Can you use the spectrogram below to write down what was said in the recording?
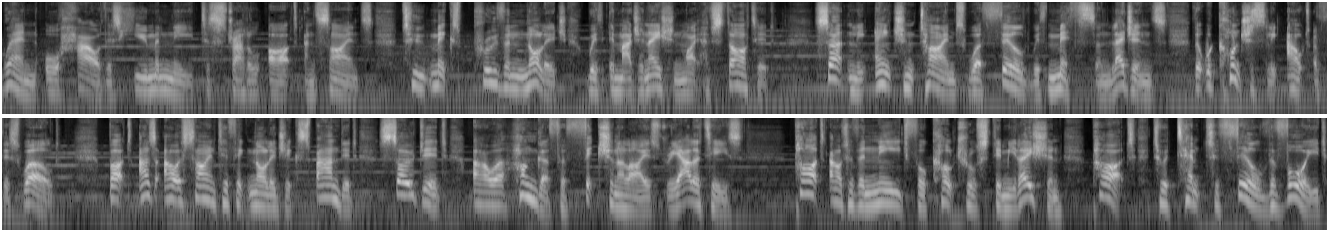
when or how this human need to straddle art and science, to mix proven knowledge with imagination, might have started. Certainly, ancient times were filled with myths and legends that were consciously out of this world. But as our scientific knowledge expanded, so did our hunger for fictionalized realities part out of a need for cultural stimulation, part to attempt to fill the void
